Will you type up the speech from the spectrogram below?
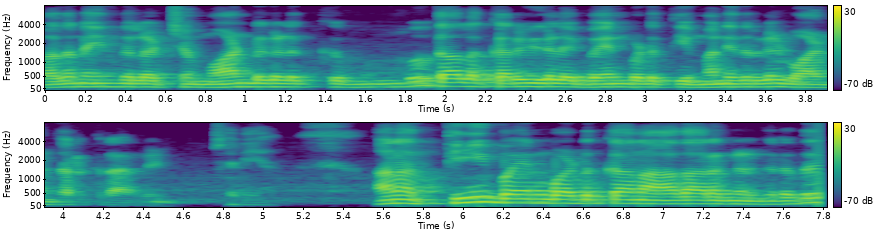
பதினைந்து லட்சம் ஆண்டுகளுக்கு முன்பு கால கருவிகளை பயன்படுத்திய மனிதர்கள் வாழ்ந்திருக்கிறார்கள். சரியா? ஆனால் தீ பயன்பாட்டுக்கான ஆதாரங்கள்ங்கிறது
